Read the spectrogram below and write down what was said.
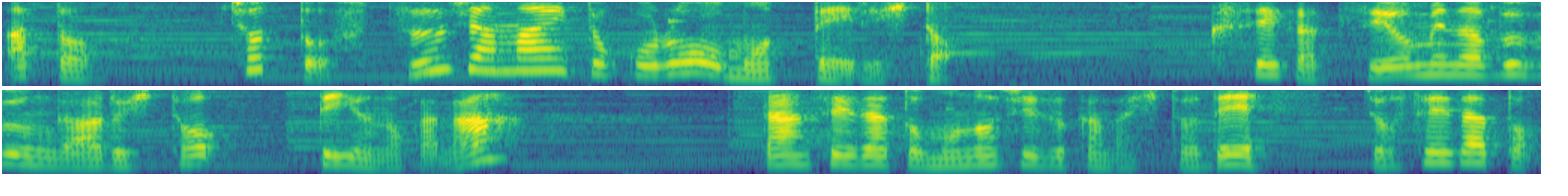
あとちょっと普通じゃないところを持っている人。癖が強めな部分がある人っていうのかな。男性だと物静かな人で女性だと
